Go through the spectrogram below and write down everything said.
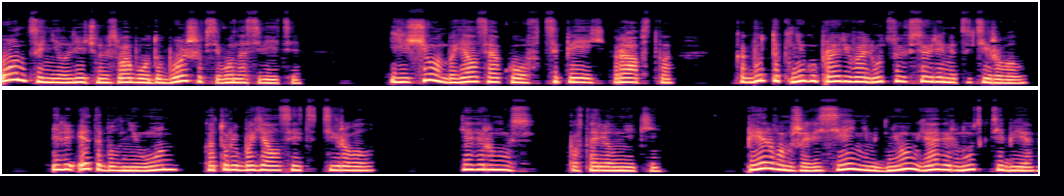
он ценил личную свободу больше всего на свете. И еще он боялся оков, цепей, рабства, как будто книгу про революцию все время цитировал. Или это был не он, который боялся и цитировал. «Я вернусь», — повторил Ники. «Первым же весенним днем я вернусь к тебе,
